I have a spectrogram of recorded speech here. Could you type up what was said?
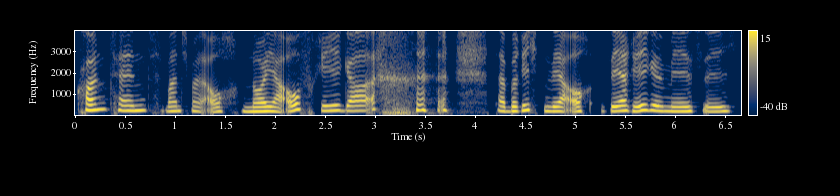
Content, manchmal auch neue Aufreger. da berichten wir auch sehr regelmäßig,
